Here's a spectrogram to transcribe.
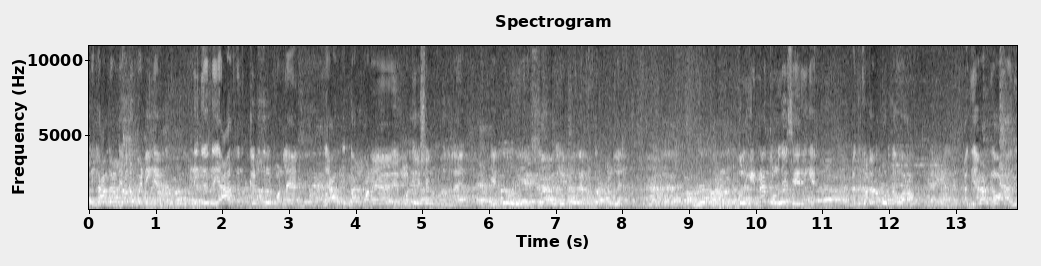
நீங்க ஆல்ரெடி டெவலப் பண்ணீங்க. நீங்க வந்து யாருக்கும் கெடுதல் பண்ணல. யாருக்கும் தப்பான மோட்டிவேஷன் கொடுக்கல. எந்த ஒரு எக்ஸ்ட்ரா என்டர்டைன்மெண்ட்டும் பண்ணல. உங்களுக்கு என்ன தோணுதோ செய்றீங்க. அது கடவுள் கொடுத்த வரம். அது எல்லாருக்கும் வராது.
